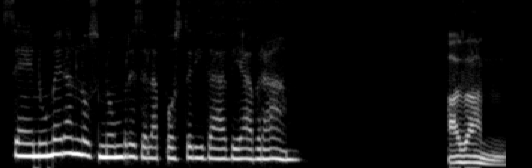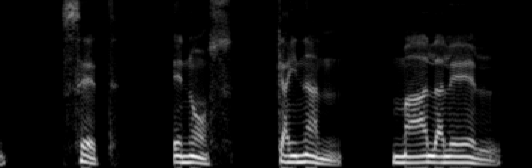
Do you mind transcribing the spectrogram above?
Se enumeran los nombres de la posteridad de Abraham. Adán, Set, Enos, Cainán, Maalaleel,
